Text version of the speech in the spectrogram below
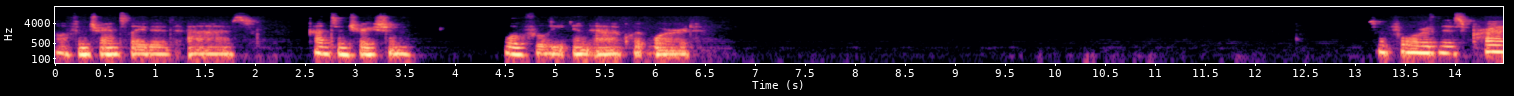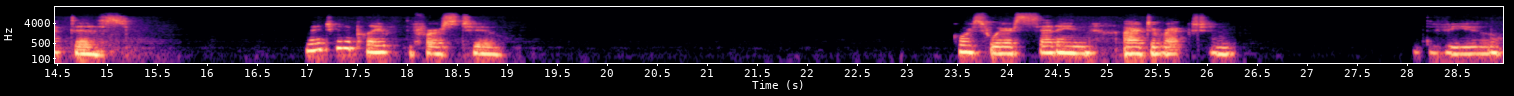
often translated as concentration, woefully inadequate word. So, for this practice, I invite you to play with the first two. Of course, we're setting our direction, the view,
